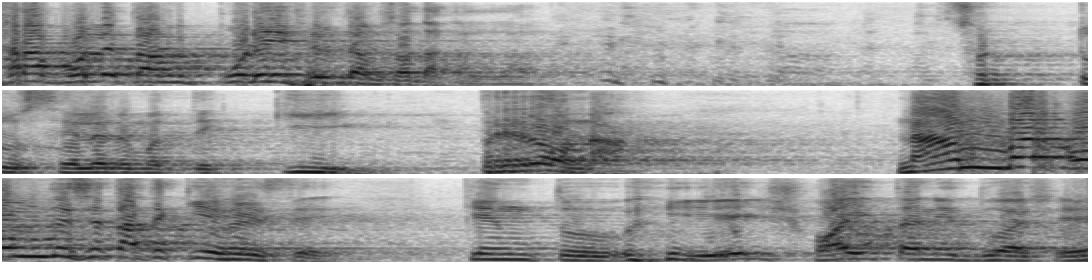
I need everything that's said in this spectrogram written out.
খারাপ হলে তো আমি পড়েই ফেলতাম সদাকাল্লা। ছোট্ট ছেলের মধ্যে কি প্রেরণা? নাম্বার কম দিয়েছে তাতে কি হয়েছে? কিন্তু এই শয়তানি দোয়া সে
